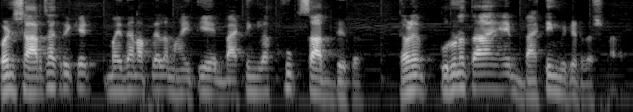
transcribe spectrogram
पण शारजा क्रिकेट मैदान आपल्याला माहिती आहे बॅटिंगला खूप साथ देतं. त्यामुळे पूर्णतः हे बॅटिंग विकेट असणार आहे.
